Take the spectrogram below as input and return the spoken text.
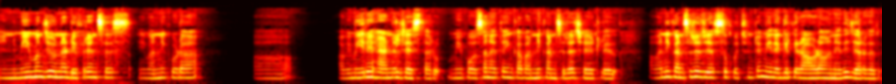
అండ్ మీ మధ్య ఉన్న డిఫరెన్సెస్ ఇవన్నీ కూడా అవి మీరే హ్యాండిల్ చేస్తారు. మీ పర్సన్ అయితే ఇంకా అవన్నీ కన్సిడర్ చేయట్లేదు. అవన్నీ కన్సిడర్ చేస్తూ కూర్చుంటే మీ దగ్గరికి రావడం అనేది జరగదు.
